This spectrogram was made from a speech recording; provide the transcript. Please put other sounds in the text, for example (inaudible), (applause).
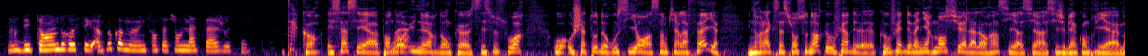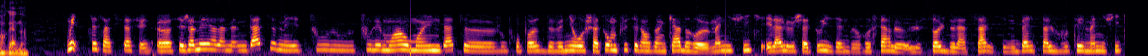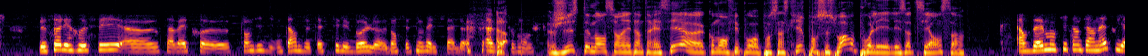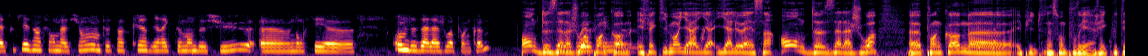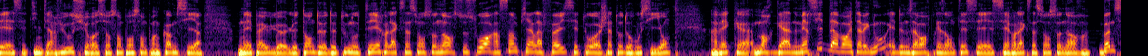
vous détendre. C'est un peu comme une sensation de massage aussi. D'accord. Et ça, c'est euh, pendant Voilà. une heure. Donc, euh, c'est ce soir au, au château de Roussillon à Saint-Pierre-la-Feuille. Une relaxation sonore que vous, faites de, que vous faites de manière mensuelle, alors, hein, si, si, si j'ai bien compris, euh, Morgane. Oui, c'est ça, tout à fait. Euh, c'est jamais à la même date, mais tous tous les mois, au moins une date, euh, je vous propose de venir au château. En plus, c'est dans un cadre euh, magnifique. Et là, le château, ils viennent de refaire le, le sol de la salle. C'est une belle salle voûtée magnifique. Le sol est refait. euh, ça va être euh, splendide. Il me tarde de tester les bols euh, dans cette nouvelle salle (laughs) avec Alors, tout le monde. Justement, si on est intéressé, euh, comment on fait pour, pour s'inscrire pour ce soir ou pour les, les autres séances Alors vous avez mon site internet où il y a toutes les informations, on peut s'inscrire directement dessus. Donc c'est ondesalajoie.com. ondezalajoie.com. Effectivement, il y a, y, a, y a le S, hein, ondezalajoie.com. Euh, et puis, de toute façon, vous pouvez réécouter cette interview sur, sur 100%.com si euh, vous n'avez pas eu le, le temps de, de tout noter. Relaxation sonore ce soir à Saint-Pierre-la-Feuille, c'est au euh, château de Roussillon avec euh, Morgane. Merci d'avoir été avec nous et de nous avoir présenté ces, ces relaxations sonores. Bonne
